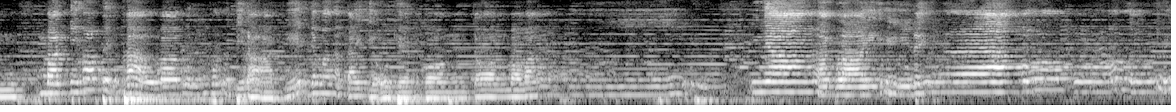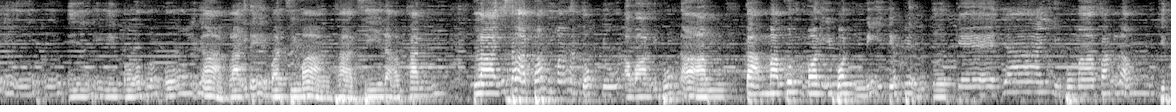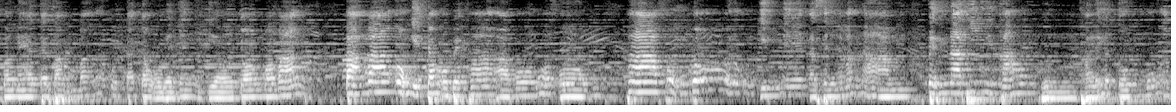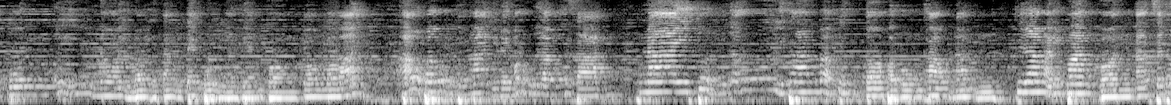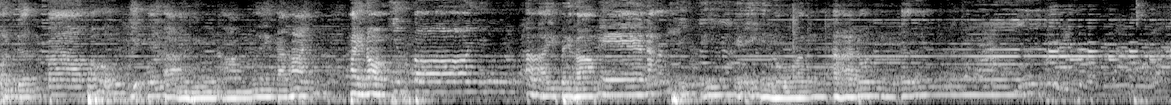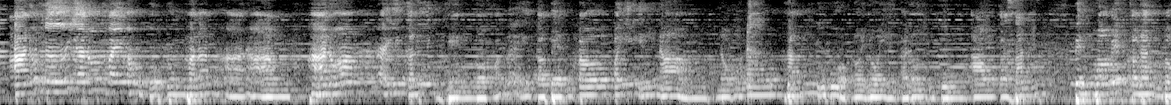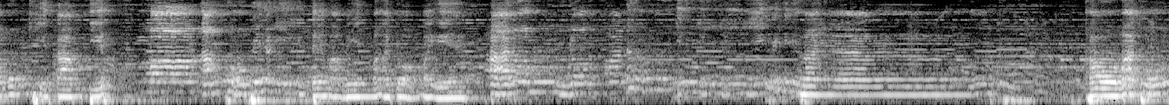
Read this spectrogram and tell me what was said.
บัดนี้มาเป็นข้าวมาบุญโคตรลาดนิดยังมาไกลเกี่ยวแขนกองจองบาวัง โอ้โอ้ยากหลายเด้บัดสิมางขาดสีดาบคัน หลายศาสตร์พันมาตกอยู่อวายพุ่งนามกรรมมาคุณบริพลมีเดียวเพียงเกิดแก่ยายผู้มาฟังลำคิดว่าแม่แต่สัมมาพุทธเจ้าเวรยังเกี่ยวจองมาวังปางว่าองค์เจ้าเป็นข้าโมโอง พาฝุ่งโคลงกินเอกเสมังนามเป็นหน้าที่เขาคุณทะเลตกมัวคุณน้อยน้อยตั้งแต่พุ่นยังแขนของจองมาไว้เขาเพิ่งถึงให้ได้มองเรื่องศาสตร์นายจุนเอ้ยทางว่านต่อพระองค์เขานั้นเพื่อมันพันก่อนอาสนนเดินป่าเพราะคิดเวลาหิวอำเมื่อยกะให้ให้น้องคิด เ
